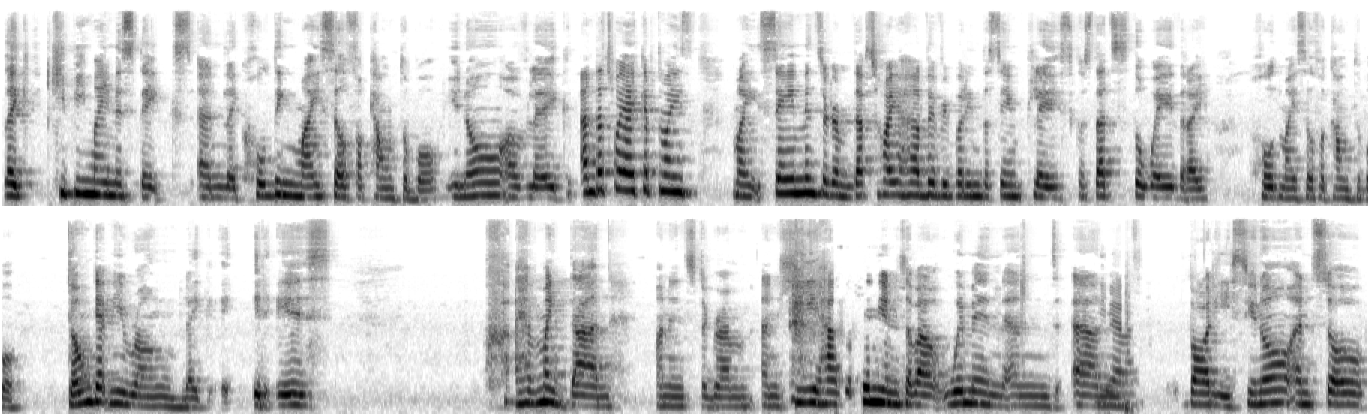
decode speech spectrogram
like keeping my mistakes and like holding myself accountable you know of like and that's why i kept my my same instagram that's why i have everybody in the same place because that's the way that i hold myself accountable don't get me wrong like it, it is i have my dad on instagram and he has opinions about women and and yeah. bodies you know and so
